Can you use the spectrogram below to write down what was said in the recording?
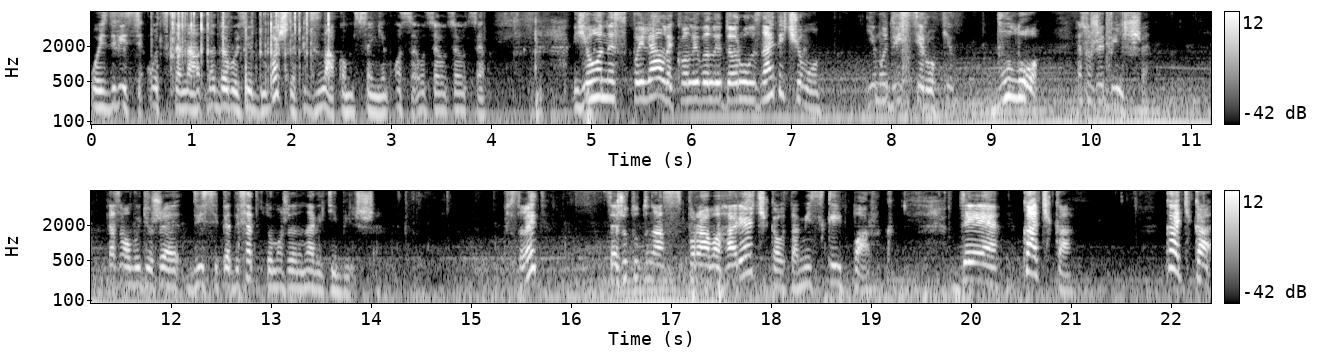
ось дивіться, оце на, на дорозі йду, бачите, під знаком синім. Оце, оце, оце, оце. Його не спиляли, коли вели дорогу. Знаєте чому? Йому 200 років. Було. Зараз вже більше. Зараз, мабуть, вже 250, то може навіть і більше. Представляєте? Це ж тут у нас справа гарячка, ота міський парк, де Катька. Катька,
